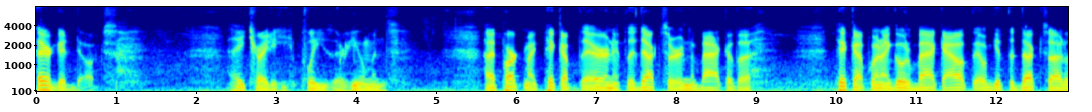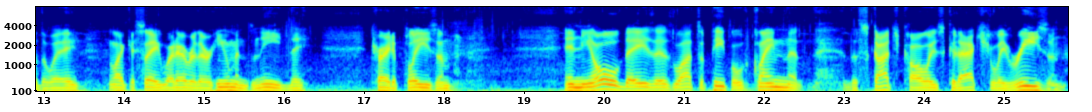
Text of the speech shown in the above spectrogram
They're good dogs they try to please their humans. I park my pickup there and if the ducks are in the back of the pickup when I go to back out, they'll get the ducks out of the way. Like I say, whatever their humans need, they try to please them. In the old days, there's lots of people claim that the Scotch collies could actually reason,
